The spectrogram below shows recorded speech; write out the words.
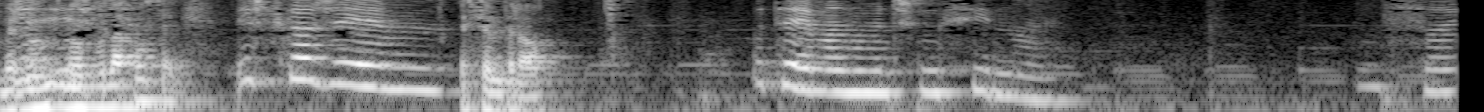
mas não, não Este- vou dar conselhos. Este gajo é. hum, É central. Até é mais ou menos conhecido, não é? Não sei.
